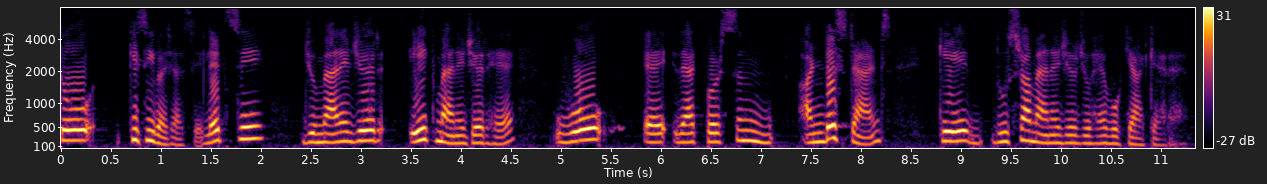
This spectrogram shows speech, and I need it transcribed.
تو کسی وجہ سے لیٹ سے جو مینیجر ایک مینیجر ہے وہ دیٹ پرسن انڈرسٹینڈس کہ دوسرا مینیجر جو ہے وہ کیا کہہ رہا ہے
